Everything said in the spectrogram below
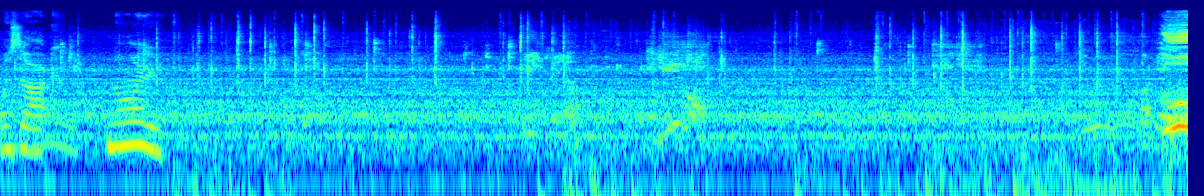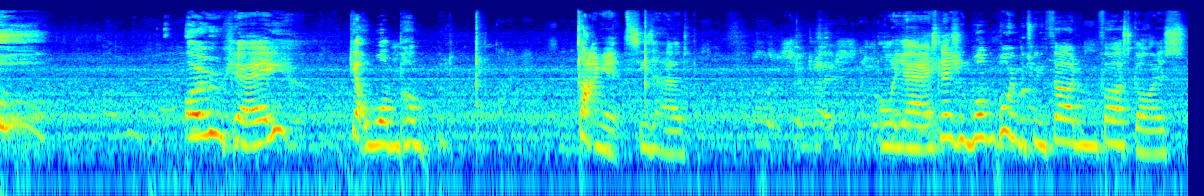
Where's Zach? No. okay. Get one pump. Dang it, he's ahead. Oh yeah, it's literally one point between third and first, guys.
